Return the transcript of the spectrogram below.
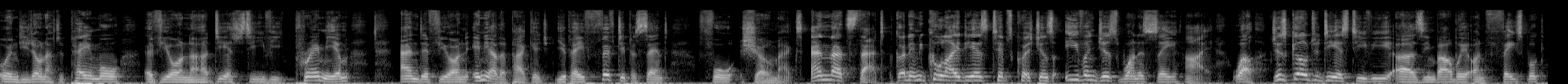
and you don't have to pay more if you're on uh, DSTV Premium. And if you're on any other package, you pay 50% for Showmax. And that's that. Got any cool ideas, tips, questions, even just want to say hi? Well, just go to DSTV uh, Zimbabwe on Facebook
